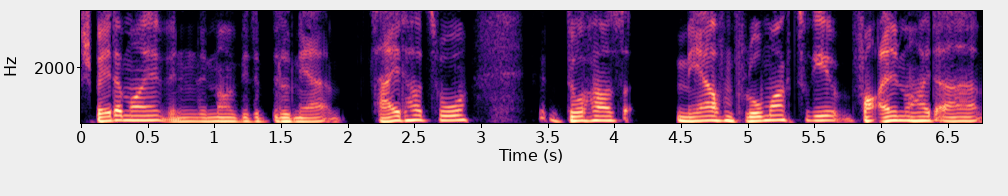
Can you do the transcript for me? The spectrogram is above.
später mal, wenn, wenn man wieder ein bisschen mehr Zeit hat, so durchaus mehr auf den Flohmarkt zu gehen, vor allem halt auch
